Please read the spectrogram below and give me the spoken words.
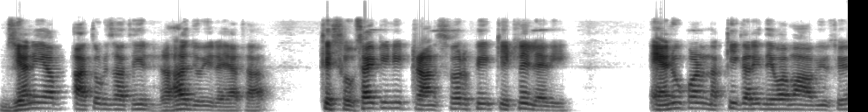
જેની આપ આતુરતાથી રાહ જોઈ રહ્યા હતા કે સોસાયટીની ટ્રાન્સફર ફી કેટલી લેવી એનું પણ નક્કી કરી દેવામાં આવ્યું છે.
